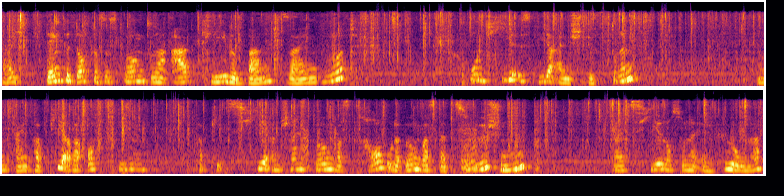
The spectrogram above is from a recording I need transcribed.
Aber ich denke doch, dass es irgendeine so Art Klebeband sein wird. Und hier ist wieder ein Stift drin und ein Papier, aber auf diesem Papier ist hier anscheinend irgendwas drauf oder irgendwas dazwischen, es hier noch so eine Erhöhung hat.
